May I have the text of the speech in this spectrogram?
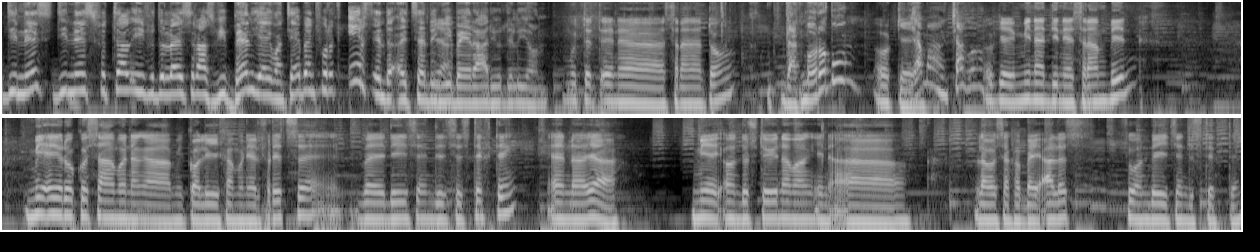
Dinis. Dinis, vertel even de luisteraars, wie ben jij? Want jij bent voor het eerst in de uitzending Ja. hier bij Radio de Leon. Moet het in uh, Sranatong? Dat morobong. Oké. Ja man, tjago. Oké, Mina Dines Rambin. Ay ko samen ng uh, mijn collega meneer Fritsen bij deze, in deze stichting. En uh, ja, mi ondersteunen naman in, uh, laten we zeggen, bij alles. Zo'n beetje in de stichting.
